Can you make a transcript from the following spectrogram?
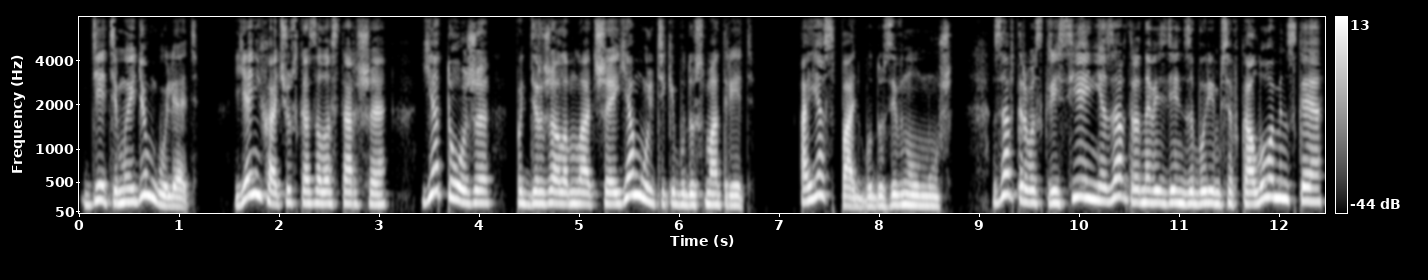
«Дети, мы идем гулять?» «Я не хочу», — сказала старшая. «Я тоже», — поддержала младшая. «Я мультики буду смотреть». «А я спать буду», — зевнул муж. «Завтра воскресенье, завтра на весь день забуримся в Коломенское,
